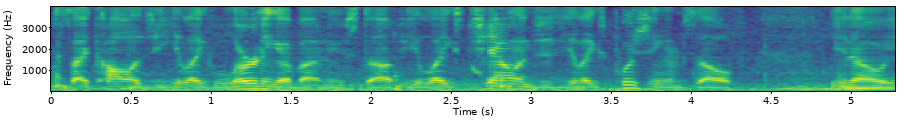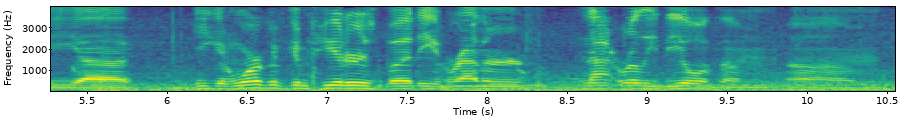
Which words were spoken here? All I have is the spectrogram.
psychology. He likes learning about new stuff. He likes challenges. He likes pushing himself. You know he uh, he can work with computers, but he'd rather not really deal with them. Um,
